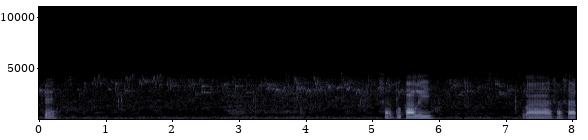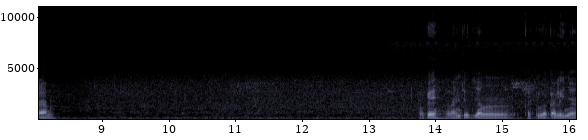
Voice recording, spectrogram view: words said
Oke. Satu kali nah sasaran Oke lanjut yang kedua kalinya.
